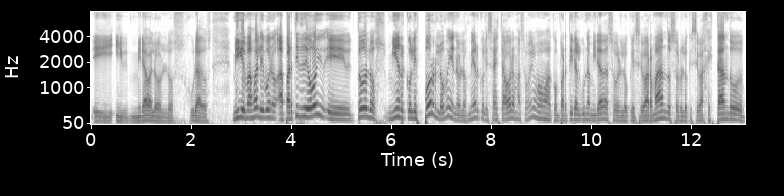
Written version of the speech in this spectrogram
Y, miraba los jurados. Miguel, más vale, bueno, a partir de hoy, eh, todos los miércoles, por lo menos, los miércoles a esta hora más o menos, vamos a compartir alguna mirada sobre lo que se va armando, sobre lo que se va gestando,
